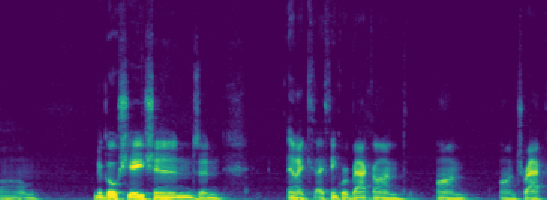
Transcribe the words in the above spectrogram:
um, negotiations and, and I, I think we're back on, on, on track.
